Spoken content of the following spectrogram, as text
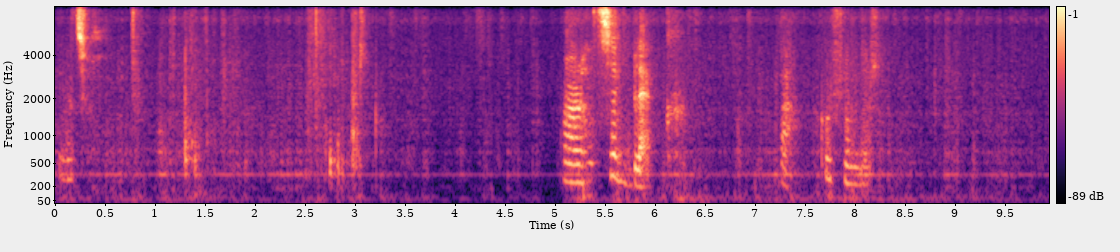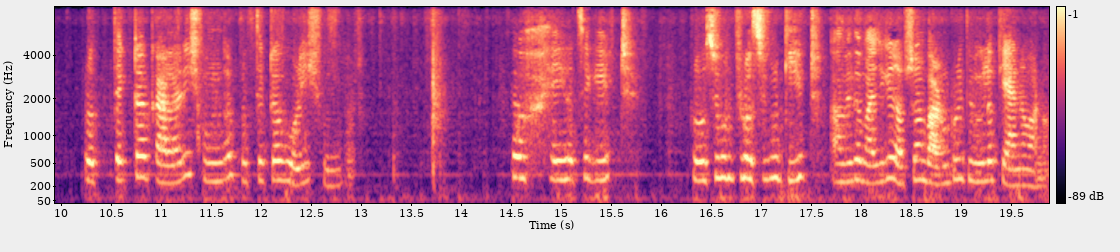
ঠিক আছে আর হচ্ছে ব্ল্যাক বাহ, খুব সুন্দর। প্রত্যেকটা কালারই সুন্দর, প্রত্যেকটা ঘড়ি সুন্দর। তো এই হচ্ছে গিফট প্রচুর প্রচুর গিফট আমি তো মাঝিকে সবসময় বারণ করি, তুমি এগুলো কেন আনো?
